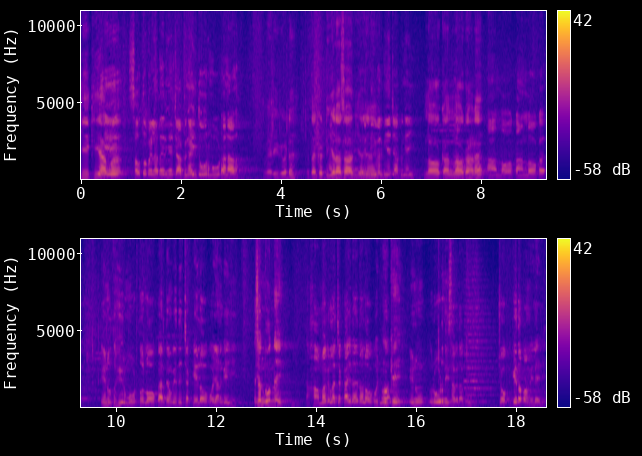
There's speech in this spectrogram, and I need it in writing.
ਕੀ ਕੀ ਆ ਆਪਾਂ? ਇਹ ਸਭ ਤੋਂ ਪਹਿਲਾਂ ਤਾਂ ਇਹਦੀਆਂ ਚਾਬੀਆਂ ਜੀ ਦੋ ਰਿਮੋਟ ਆ ਨਾਲ। ਵੈਰੀ ਗੁੱਡ ਇਹ ਤਾਂ ਗੱਡੀ ਵਾਲਾ ਹਿਸਾਬ ਹੀ ਆ ਗੱਡੀ ਵਰਗੀਆਂ ਚਾਬੀਆਂ ਜੀ। ਲੌਕ ਅਨਲੌਕ ਹਨਾ? ਹਾਂ ਲੌਕ ਅਨਲੌਕ ਇਹਨੂੰ ਤੁਸੀਂ ਰਿਮੋਟ ਤੋਂ ਲੌਕ ਕਰ ਦਿਓਗੇ ਇਹਦੇ ਚੱਕੇ ਲੌਕ ਹੋ ਜਾਣਗੇ ਜੀ। ਅੱਛਾ ਦੋਨੇ? ਹਾਂ ਮਗਰਲਾ ਚੱਕਾ ਜਿਹੜਾ ਇਹਦਾ ਲੌਕ ਹੋ ਜਾਊਗਾ. ਇਹਨੂੰ ਰੋੜ ਨਹੀਂ ਸਕਦਾ ਕੋਈ ਚੁੱਕ ਕੇ ਤਾਂ ਭਾਵੇਂ ਲੈ ਜੇ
